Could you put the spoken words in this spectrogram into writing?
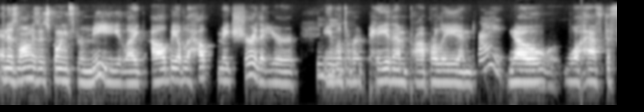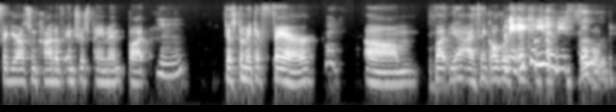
and as long as it's going through me like i'll be able to help make sure that you're mm-hmm. able to repay them properly and right. you know we'll have to figure out some kind of interest payment but mm-hmm. just to make it fair right. um but yeah i think all those i mean it could even be food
